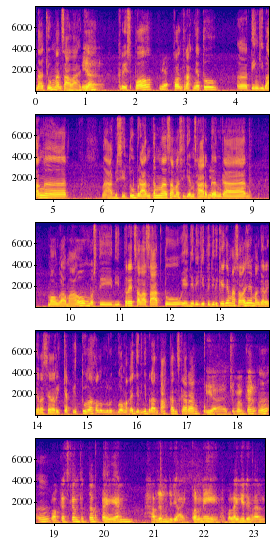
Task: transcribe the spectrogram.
Nah, cuman salahnya Iya. Chris Paul Iya. kontraknya tuh eh, tinggi banget. Nah, abis itu berantem lah sama si James Harden kan. Mau nggak mau mesti di trade salah satu. Ya jadi gitu. Jadi kayaknya masalahnya emang gara-gara salary cap itulah kalau menurut gua. Makanya jadinya berantakan sekarang. Iya, cuman kan Heeh. Rockets kan tetap pengen Harden menjadi ikon nih, apalagi dengan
